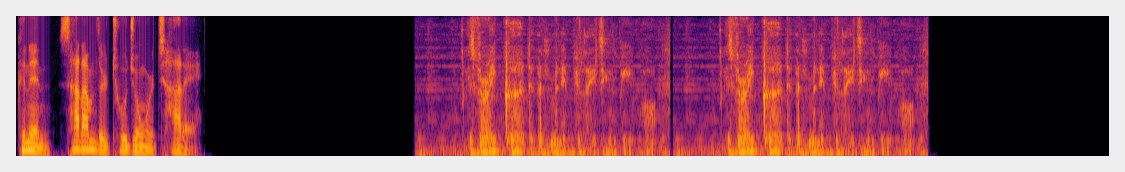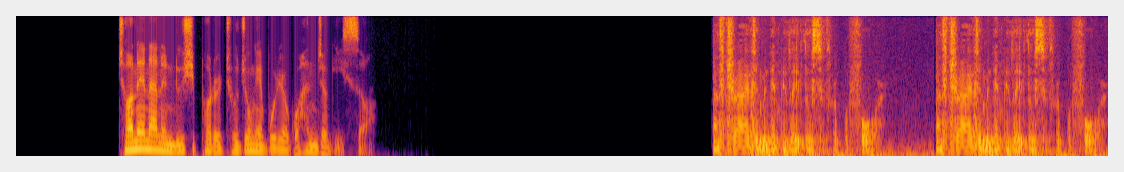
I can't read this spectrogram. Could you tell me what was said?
그는 사람들 조종을 잘해. He's very good at manipulating people. He's very good at manipulating people. 전에 나는 루시퍼를 조종해 보려고 한 적이 있어. I've tried to manipulate Lucifer before. I've tried to manipulate Lucifer before.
